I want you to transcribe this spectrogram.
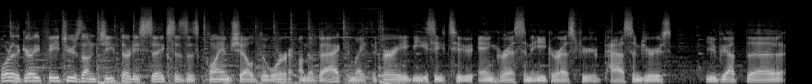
One of the great features on G36 is this clamshell door on the back to make it very easy to ingress and egress for your passengers. You've got the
